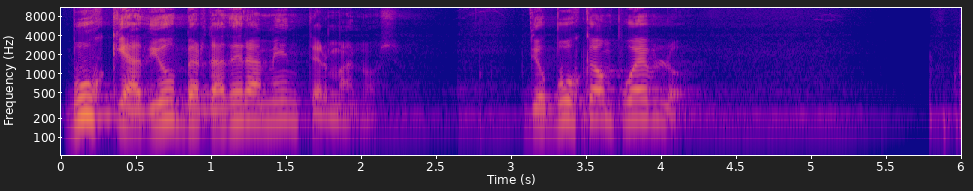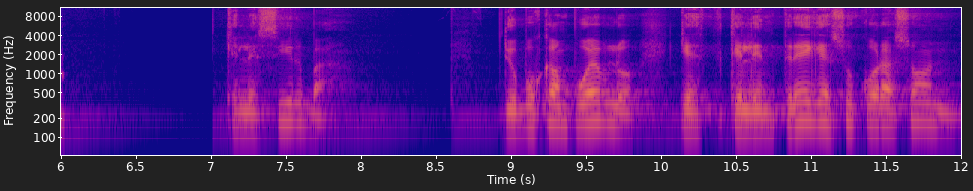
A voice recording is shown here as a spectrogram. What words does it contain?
busque a Dios verdaderamente, hermanos. Dios busca a un pueblo que le sirva. Dios busca a un pueblo que, que le entregue su corazón.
